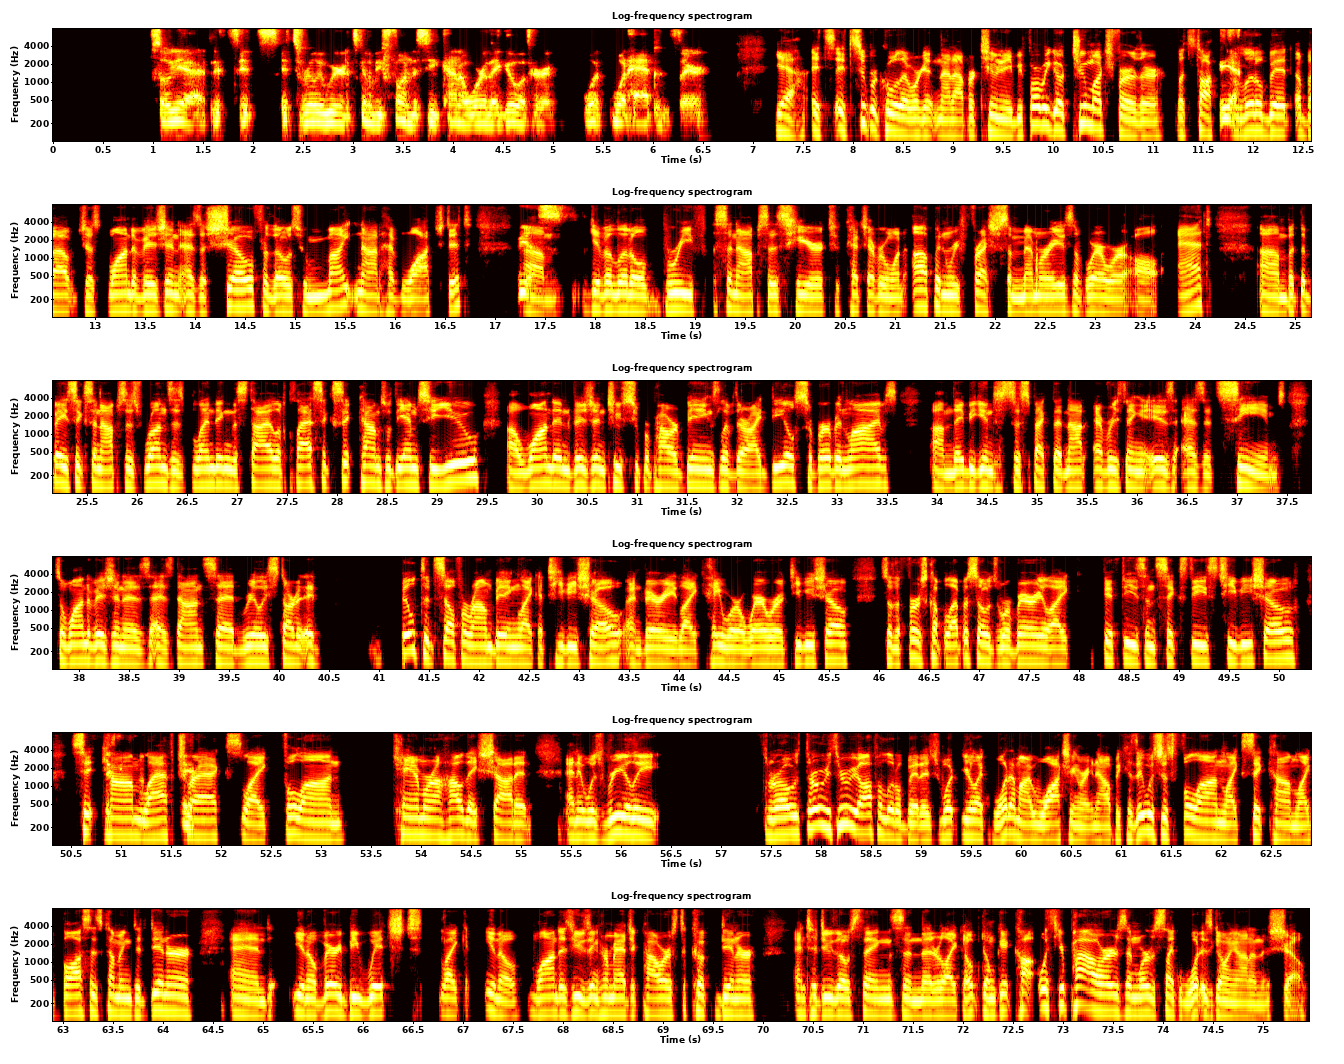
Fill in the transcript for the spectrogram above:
so yeah, it's it's it's really weird. It's going to be fun to see kind of where they go with her and what what happens there. Yeah, it's it's super cool that we're getting that opportunity. Before we go too much further, let's talk yeah. a little bit about just WandaVision as a show for those who might not have watched it. Yes. Um, give a little brief synopsis here to catch everyone up and refresh some memories of where we're all at. Um, but the basic synopsis runs as blending the style of classic sitcoms with the MCU. Uh, Wanda and Vision, two superpowered beings, live their ideal suburban lives. Um, they begin to suspect that not everything is as it seems. So WandaVision, as as Don said, really started. It built itself around being like a TV show and very like, hey, we're aware we're a TV show. So the first couple episodes were very like 50s and 60s TV show, sitcom, laugh tracks, like full on camera, how they shot it. And it was really throw throw threw you off a little bit is what you're like what am i watching right now? Because it was just full on like sitcom like bosses coming to dinner and you know very bewitched like you know wanda's using her magic powers to cook dinner and to do those things. And they're like oh don't get caught with your powers. And we're just like what is going on in this show?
